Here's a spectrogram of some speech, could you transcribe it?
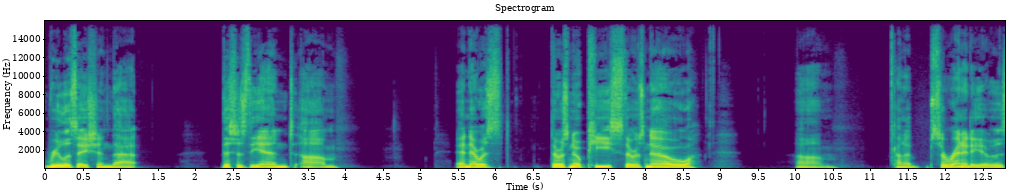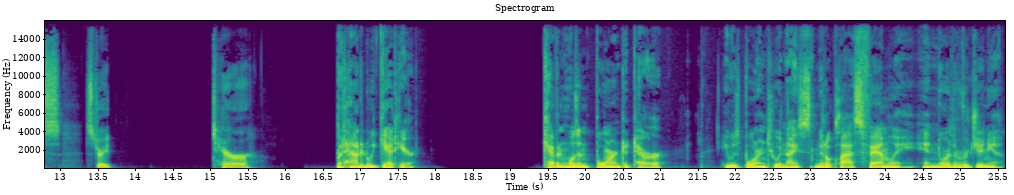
realization that this is the end. Um, and there was there was no peace, there was no um, kind of serenity. It was straight terror. But how did we get here? Kevin wasn't born to terror. He was born to a nice middle class family in Northern Virginia.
